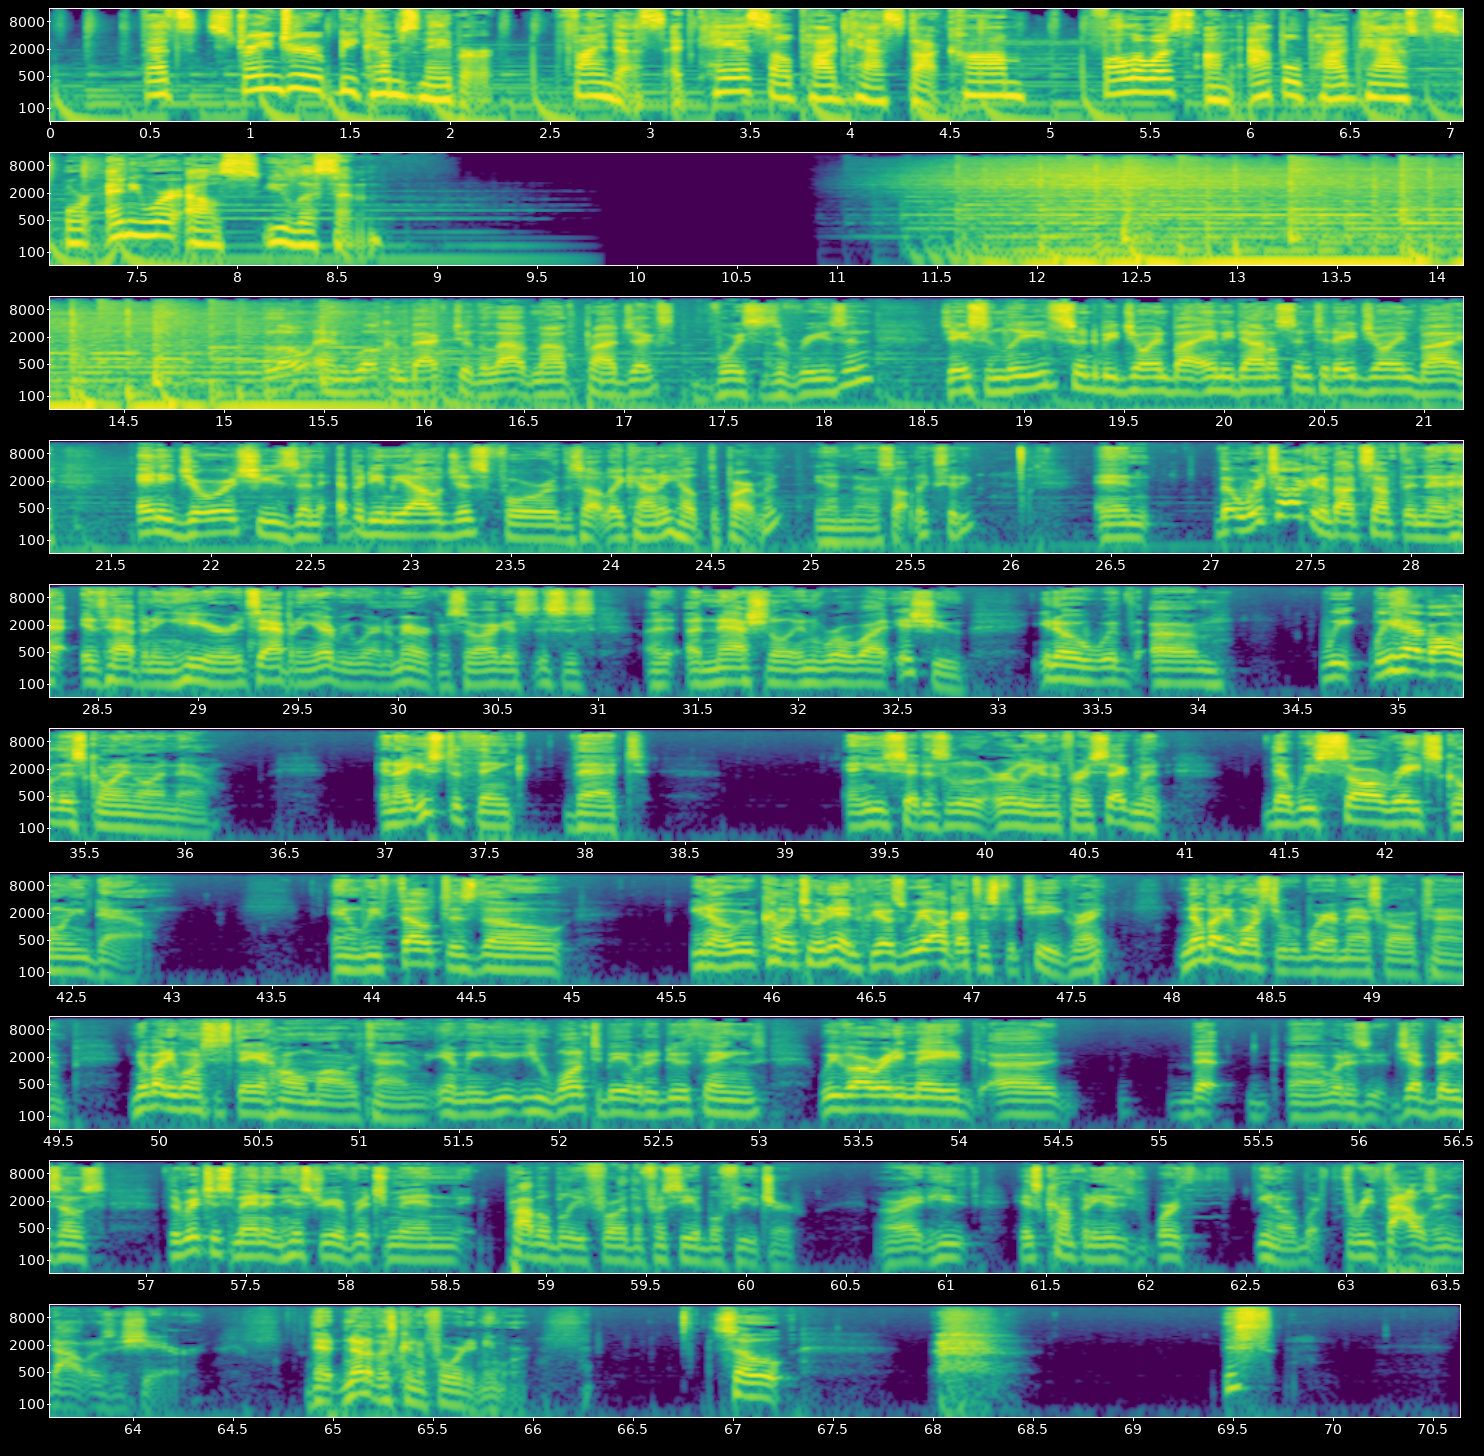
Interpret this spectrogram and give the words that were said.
That's Stranger Becomes Neighbor Find us at kslpodcast.com, follow us on Apple Podcasts, or anywhere else you listen. Hello, and welcome back to the Loudmouth Project's Voices of Reason. Jason Lee, soon to be joined by Amy Donaldson. Today, joined by Annie George. She's an epidemiologist for the Salt Lake County Health Department in uh, Salt Lake City. And though we're talking about something that ha- is happening here, it's happening everywhere in America. So I guess this is a, a national and worldwide issue. You know, with um, we we have all of this going on now, and I used to think that, and you said this a little earlier in the first segment, that we saw rates going down, and we felt as though, you know, we were coming to an end because we all got this fatigue, right? Nobody wants to wear a mask all the time. Nobody wants to stay at home all the time. I mean, you, you want to be able to do things. We've already made uh, Be- uh, what is it? Jeff Bezos, the richest man in history of rich men, probably for the foreseeable future. All right, he his company is worth you know what three thousand dollars a share that none of us can afford anymore. So this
